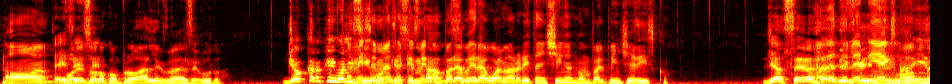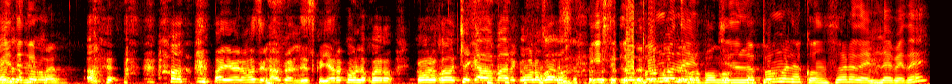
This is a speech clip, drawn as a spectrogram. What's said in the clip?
No, Sí, Por sí, eso sí. lo compró Alex, ¿verdad? De seguro. Yo creo que igual a mí sí, se me porque hace que me compare a ver a Walmart ahorita en Shinga a comprar el pinche disco. Ya sé. No ha de tener ni Xbox, Ay, ni ¿dónde tener lo juego? Oye, me he emocionado con el disco. ¿Y ahora cómo lo juego? ¿Cómo lo juego? Chingada madre, ¿cómo lo juego? Y si lo pongo en, ¿Cómo el- lo pongo? si lo pongo en la consola del DVD,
